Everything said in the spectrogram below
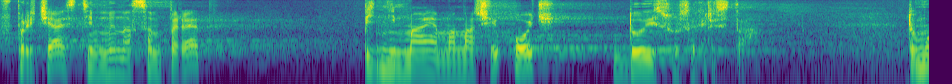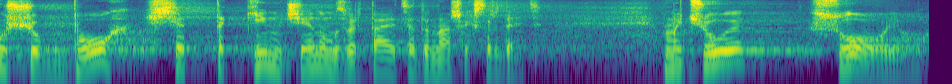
в причасті ми насамперед піднімаємо наші очі до Ісуса Христа. Тому що Бог ще таким чином звертається до наших сердець. Ми чули Слово Його.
